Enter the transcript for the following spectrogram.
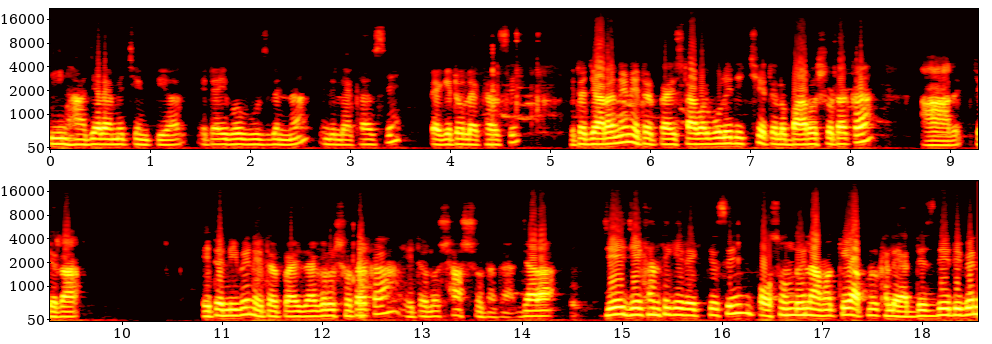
তিন হাজার এমএচ এম্পিয়ার। এটা এইভাবে বুঝবেন না এটা লেখা আছে, প্যাকেটও লেখা আছে। এটা যারা নেন, এটার প্রাইসটা আবার বলে দিচ্ছি, এটা হলো বারোশো টাকা। আর যেটা এটা নেবেন, এটার প্রাইস এগারোশো টাকা, এটা হলো সাতশো টাকা। যারা যে যেখান থেকে দেখতেছেন, পছন্দ হলে আমাকে আপনার খালি অ্যাড্রেস দিয়ে দিবেন,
